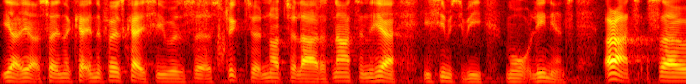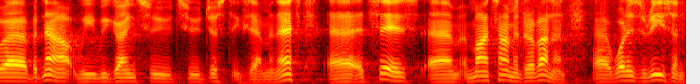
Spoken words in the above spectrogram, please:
yeah, yeah. So in the, in the first case, he was uh, strict, not to allow it at night, and here he seems to be more lenient. All right, so, uh, but now we, we're going to, to just examine that. Uh, it says, um, my time at Rabbanan, uh, what is the reason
